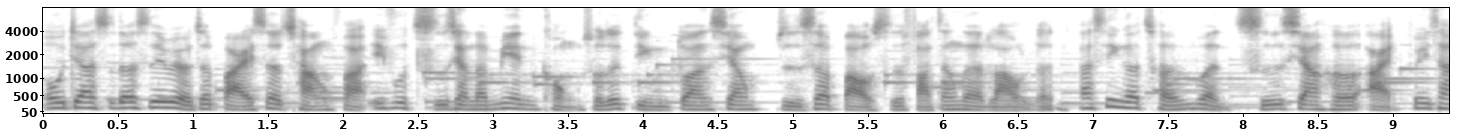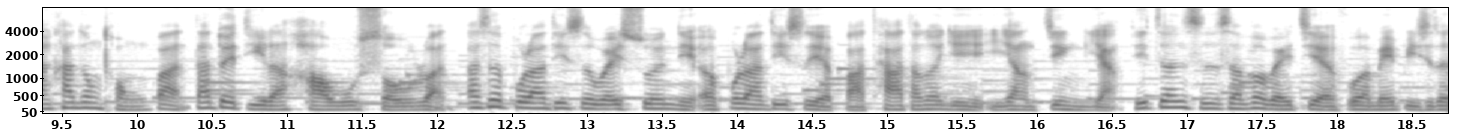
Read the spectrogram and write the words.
欧加斯特是一位有着白色长发、一副慈祥的面孔、手着顶端镶紫色宝石法杖的老人。他性格沉稳、慈祥和蔼，非常看重同伴，但对敌人毫无手软。他是布兰蒂斯为孙女，而布兰蒂斯也把他当做爷爷一样敬仰。其真实身份为姐夫和梅比斯的。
